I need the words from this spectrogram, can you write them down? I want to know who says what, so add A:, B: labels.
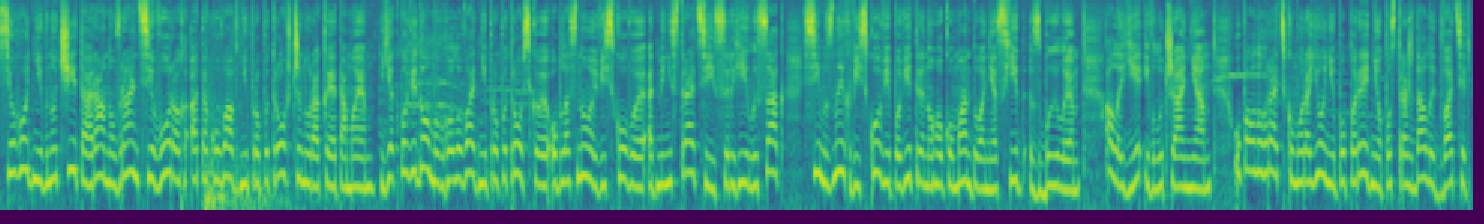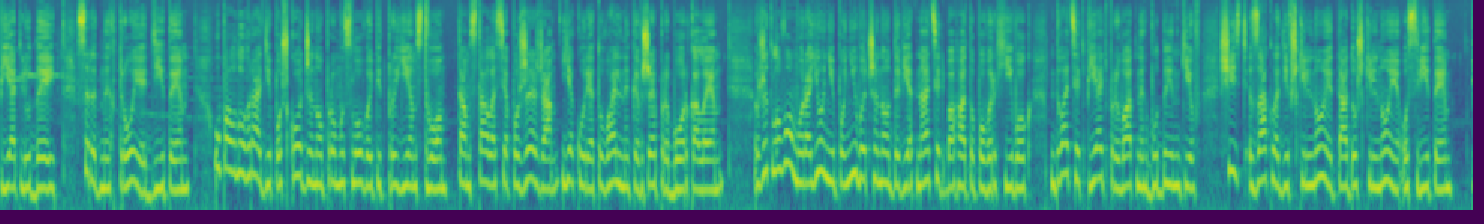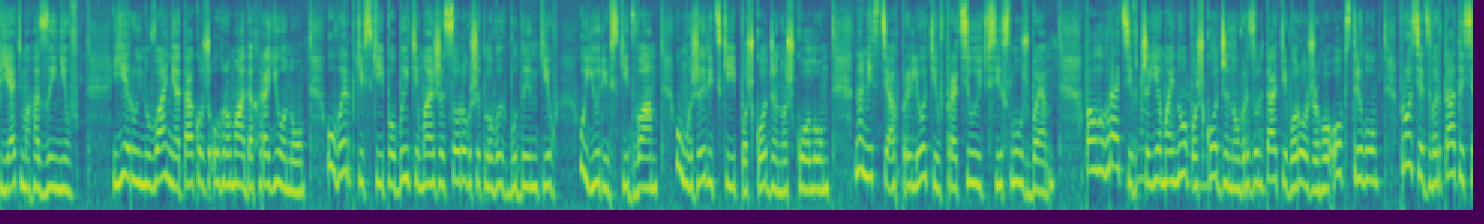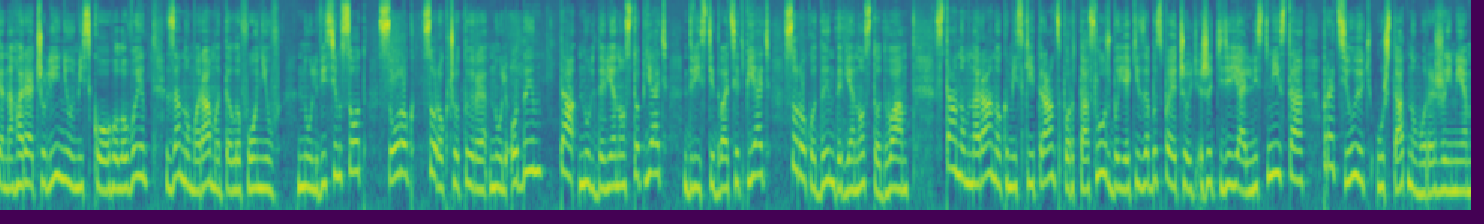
A: Сьогодні вночі та рано вранці ворог атакував Дніпропетровщину ракетами. Як повідомив голова Дніпропетровської обласної військової адміністрації Сергій Лисак, сім з них військові повітряного командування Схід збили, але є і влучання. У Павлоградському районі попередньо постраждали 25 людей. Серед них троє діти. У Павлограді пошкоджено промислове підприємство. Там сталася пожежа, яку рятувальники вже приборкали. Житловому районі понівечено 19 багатоповерхівок, 25 приватних будинків, 6 закладів шкільної та дошкільної освіти. П'ять магазинів. Є руйнування також у громадах району. У Вербківській побиті майже 40 житлових будинків, у Юрівській – два, у Межиріцькій пошкоджено школу. На місцях прильотів працюють всі служби. Павлоградців, чиє майно пошкоджено в результаті ворожого обстрілу, просять звертатися на гарячу лінію міського голови за номерами телефонів 0800 40 44 01 та 095 225 41 92. Станом на ранок міський транспорт та служби, які забезпечують життєдіяльність міста, працюють у штатному режимі.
